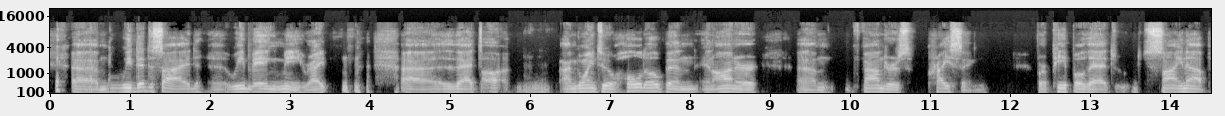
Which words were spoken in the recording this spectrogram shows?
um, we did decide, uh, we being me, right, uh, that uh, I'm going to hold open and honor um, founders pricing for people that sign up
